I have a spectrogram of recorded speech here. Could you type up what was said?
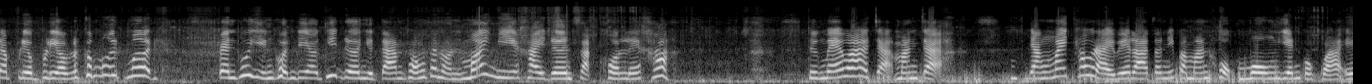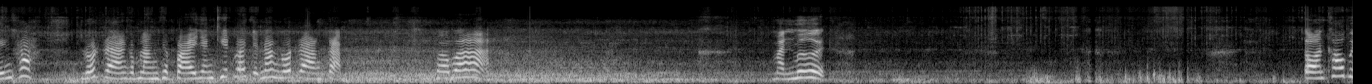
จะเปลี่ยวๆ แล้วก็มืดมืดๆเป็นผู้หญิงคนเดียวที่เดินอยู่ตามท้องถนนไม่มีใครเดินสักคนเลยค่ะ ถึงแม้ว่าจะมันจะยังไม่เท่าไหร่เวลาตอนนี้ประมาณ6โมงเย็นกว่าๆเองค่ะ รถรางกำลังจะไปยังคิดว่าจะนั่งรถรางกลับ เพราะว่า มันมืด ตอนเข้าไป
